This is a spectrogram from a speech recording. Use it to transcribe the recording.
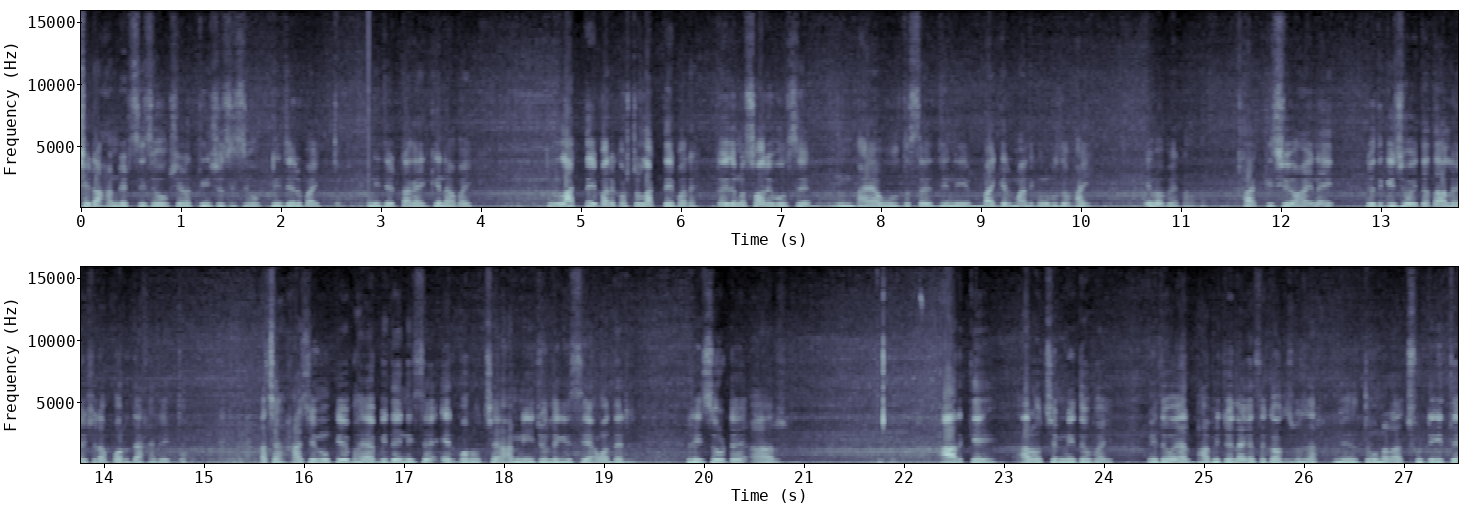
সেটা হান্ড্রেড সিসি হোক, সেটা তিনশো সিসি হোক, নিজের বাইক তো। নিজের টাকায় কেনা বাইক লাগতেই পারে, কষ্ট লাগতেই পারে। তো এই জন্য সরি বলছে ভাইয়া বলতেছে যিনি বাইকের মালিক, উনি বলতে ভাই, এভাবে না, থাক কিছু হয় নাই। যদি কিছু হইতো তাহলে সেটা পরে দেখা যেত আচ্ছা হাসি মুখে ভাইয়া বিদায় নিছে। এরপর হচ্ছে আমি চলে গেছি আমাদের রিসোর্টে আর আর কে? আর হচ্ছে মৃদু ভাই। মৃদু ভাই আর ভাবি চলে গেছে কক্সবাজার। যেহেতু ওনারা ছুটিতে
